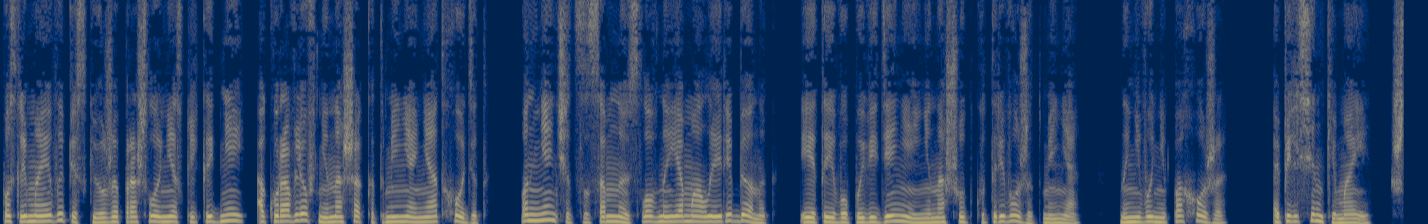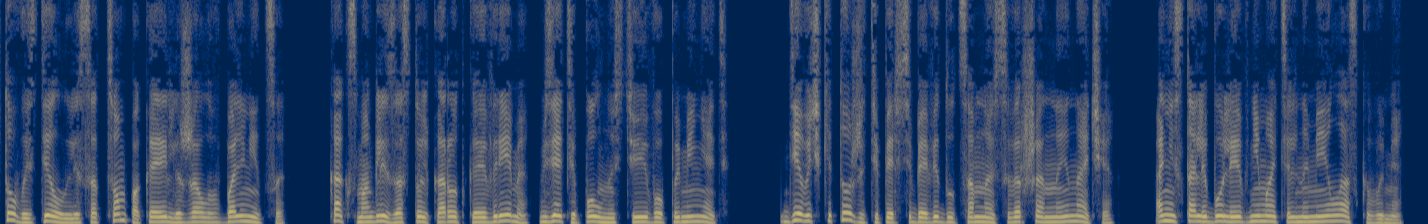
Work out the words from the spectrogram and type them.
После моей выписки уже прошло несколько дней, а Куравлев ни на шаг от меня не отходит. Он нянчится со мной, словно я малый ребенок, и это его поведение не на шутку тревожит меня. На него не похоже. Апельсинки мои, что вы сделали с отцом, пока я лежала в больнице? Как смогли за столь короткое время взять и полностью его поменять? Девочки тоже теперь себя ведут со мной совершенно иначе. Они стали более внимательными и ласковыми,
